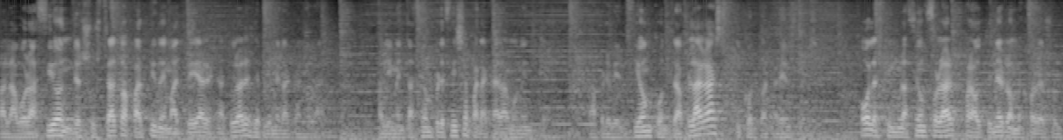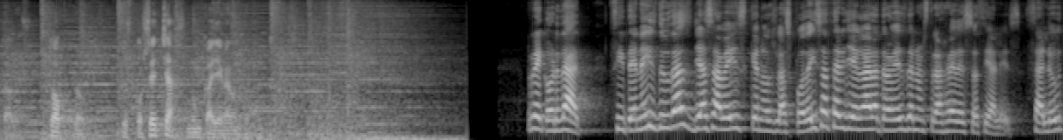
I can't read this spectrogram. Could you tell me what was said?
La elaboración del sustrato a partir de materiales naturales de primera calidad. Alimentación precisa para cada momento la prevención contra plagas y contra carencias, o la estimulación floral para obtener los mejores resultados. Top Crop. Tus cosechas nunca llegaron tan alto. Recordad, si tenéis dudas ya sabéis que nos las podéis hacer llegar a través de nuestras redes sociales. Salud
